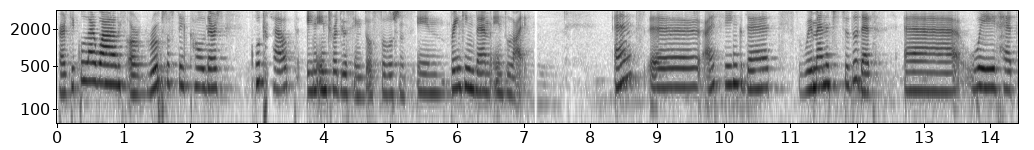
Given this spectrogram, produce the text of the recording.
particular ones or groups of stakeholders could help in introducing those solutions, in bringing them into life. And uh, I think that we managed to do that. Uh, we had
